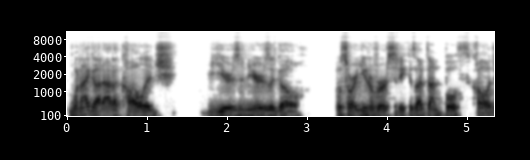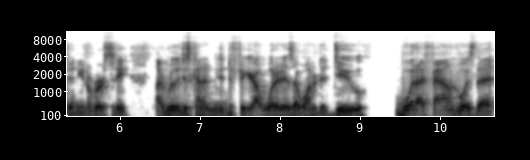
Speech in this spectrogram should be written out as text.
When I got out of college years and years ago, oh, sorry, university, because I've done both college and university. I really just kind of needed to figure out what it is I wanted to do. What I found was that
